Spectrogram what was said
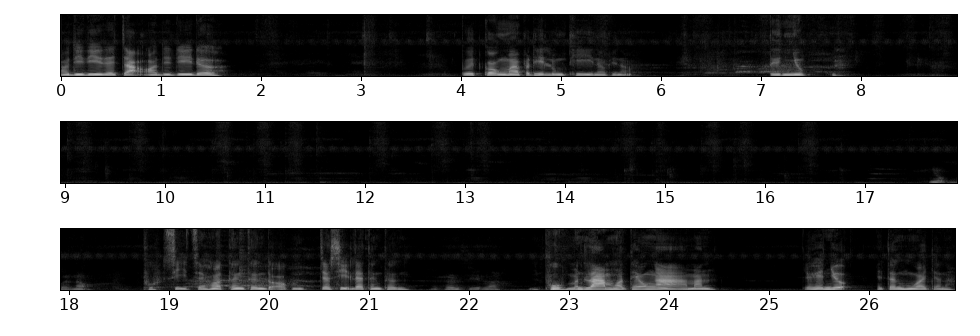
เอาดีๆได้อจ้ะเอาดีๆเด้อ เปิดกล้องมาประเทศลุงที่เนาะพี่น้อง ตื่นหยุบหยุกเบิดเนาะผู้สีใส่ฮอดทั้งเทิงดอกมันเจ้าสีและทั้งเทิงไม่เพิ่นสีดแล้วผู้มันล่ามฮอดแถวงามัน จะเห็นเยอะในเทิงหัวจ้ะนะ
